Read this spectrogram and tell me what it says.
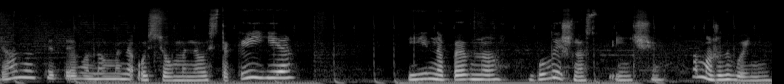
глянути, де воно в мене. Ось у мене ось такий є. І, напевно, були ж нас інші. А можливо, і ні.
